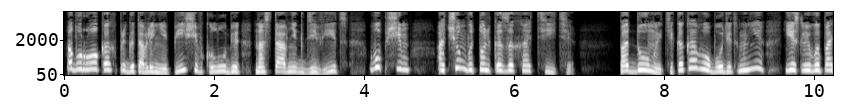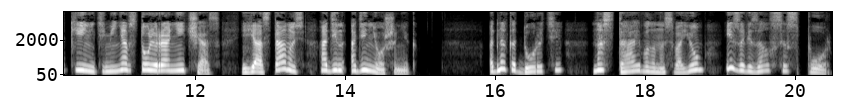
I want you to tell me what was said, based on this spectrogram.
об уроках приготовления пищи в клубе «Наставник девиц». В общем, о чем вы только захотите. Подумайте, каково будет мне, если вы покинете меня в столь ранний час, и я останусь один-одинешенек. Однако Дороти настаивала на своем, и завязался спор.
